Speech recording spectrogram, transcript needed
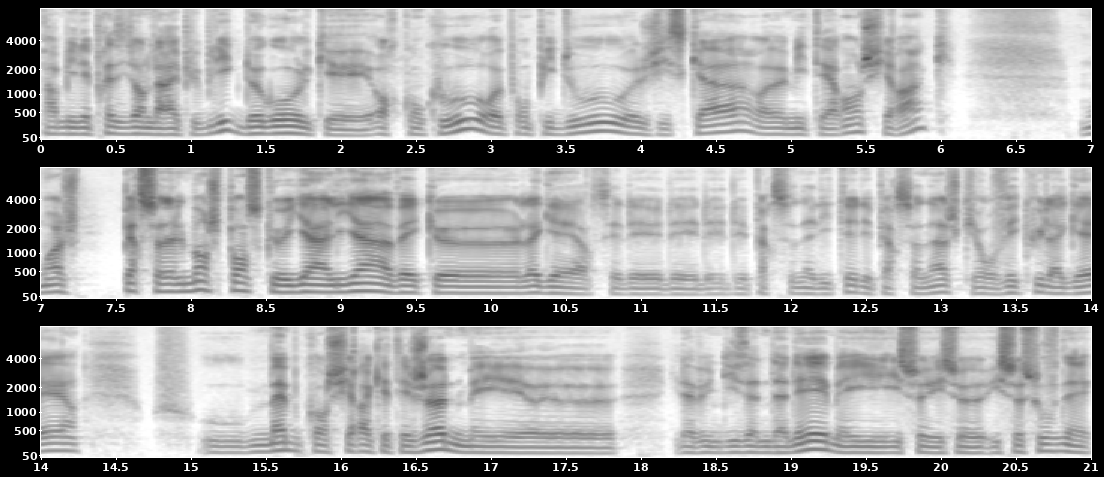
parmi les présidents de la République, De Gaulle qui est hors concours, Pompidou, Giscard, Mitterrand, Chirac. Moi, je personnellement, je pense qu'il y a un lien avec euh, la guerre. C'est des, personnalités, des personnages qui ont vécu la guerre, ou même quand Chirac était jeune, mais euh, il avait une dizaine d'années, mais il se, souvenait.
